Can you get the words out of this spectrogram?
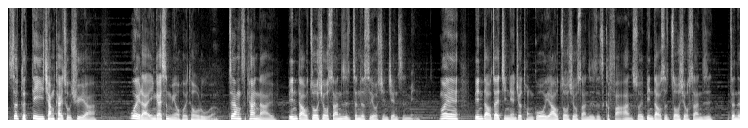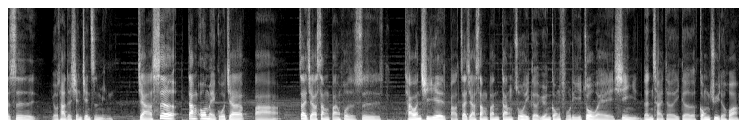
这个第一枪开出去啊，未来应该是没有回头路了。这样子看来，冰岛周休三日真的是有先见之明，因为冰岛在今年就通过要周休三日的这个法案，所以冰岛是周休三日，真的是。有他的先见之明。假设当欧美国家把在家上班，或者是台湾企业把在家上班当做一个员工福利，作为吸引人才的一个工具的话，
